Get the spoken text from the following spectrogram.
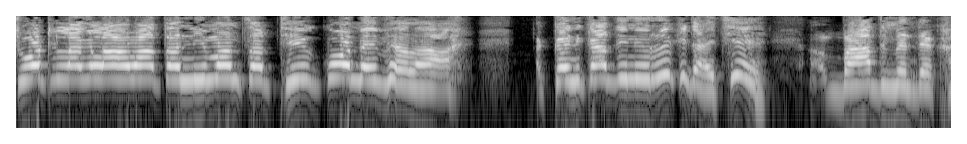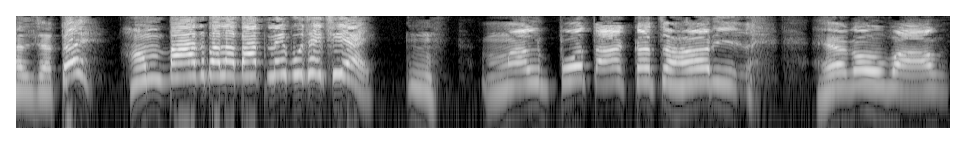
चोट लगला हुआ तो निमन से ठीको नहीं भेल है। कनिका दिन रुक जाय छी बाद में देखल जतै। हम बाद वाला बात नहीं बुझे छिए मालपोत आ कचहरी हेगो बाब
